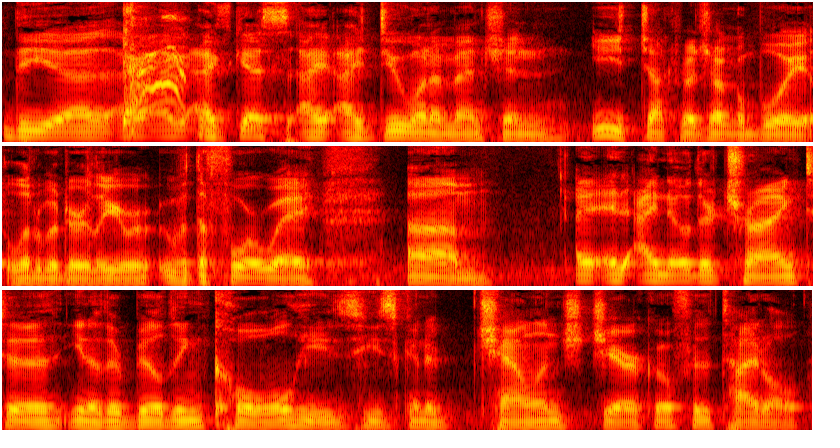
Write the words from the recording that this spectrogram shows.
The uh, I, I guess I, I do want to mention you talked about Jungle Boy a little bit earlier with the four way. Um, I, I know they're trying to, you know, they're building Cole. He's he's going to challenge Jericho for the title,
